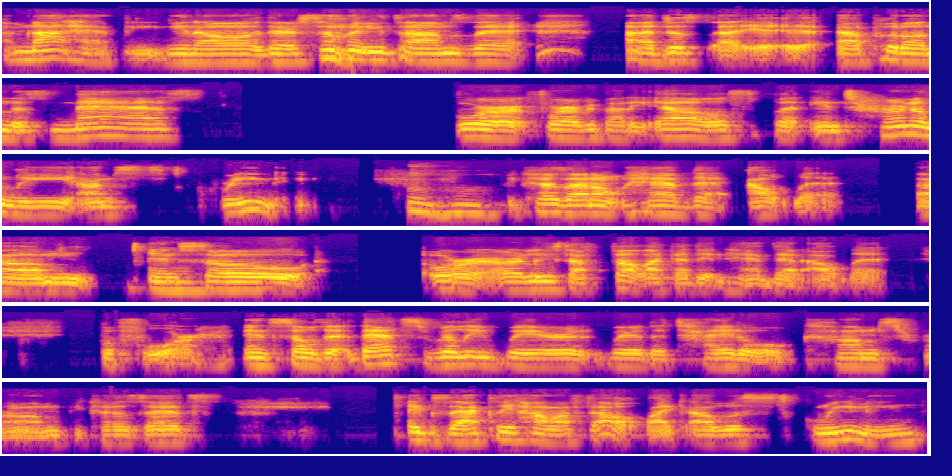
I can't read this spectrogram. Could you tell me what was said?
I'm not happy. You know, there are so many times that I just I, I put on this mask for for everybody else, but internally I'm screaming mm-hmm. because I don't have that outlet. Um, and yeah. so, or or at least I felt like I didn't have that outlet before, and so that that's really where where the title comes from because that's exactly how I felt. Like I was screaming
